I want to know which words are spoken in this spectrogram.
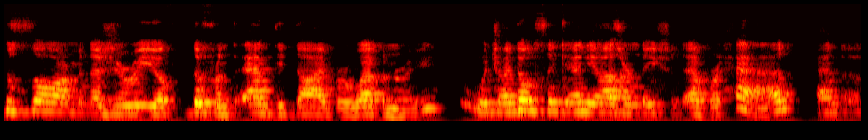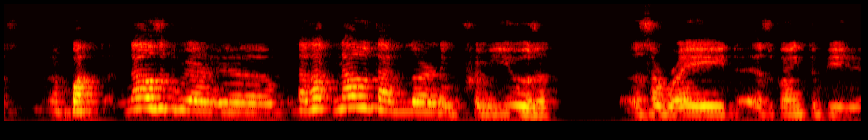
bizarre menagerie of different anti-diver weaponry, which I don't think any other nation ever had, and but now that we are uh, now that I'm learning from you that the raid is going to be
